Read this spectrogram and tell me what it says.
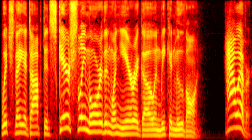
which they adopted scarcely more than one year ago, and we can move on. However,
